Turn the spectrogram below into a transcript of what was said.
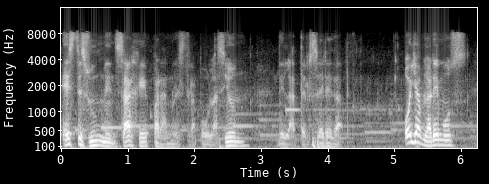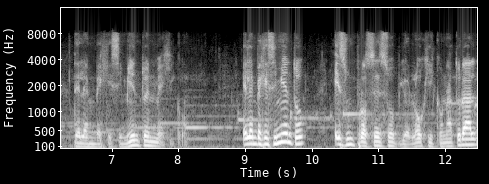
Este es un mensaje para nuestra población de la tercera edad. Hoy hablaremos del envejecimiento en México. El envejecimiento es un proceso biológico natural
